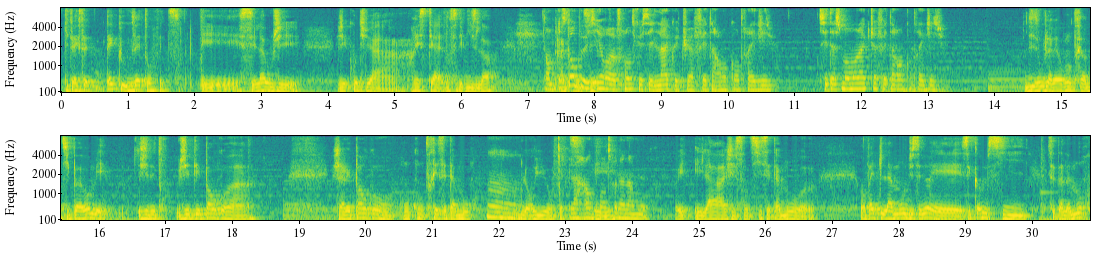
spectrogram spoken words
qui t'acceptait que vous êtes en fait. Et c'est là où j'ai j'ai continué à rester dans cette église là. Est-ce qu'on peut dire, euh, Franz, que c'est là que tu as fait ta rencontre avec Jésus C'est à ce moment-là que tu as fait ta rencontre avec Jésus. Disons que je l'avais rencontré un petit peu avant, mais j'étais pas encore à j'avais pas encore rencontré cet amour Hmm. glorieux en fait. La rencontre d'un amour. Oui, et là j'ai senti cet amour. euh, En fait, l'amour du Seigneur, est... c'est comme si c'est un amour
